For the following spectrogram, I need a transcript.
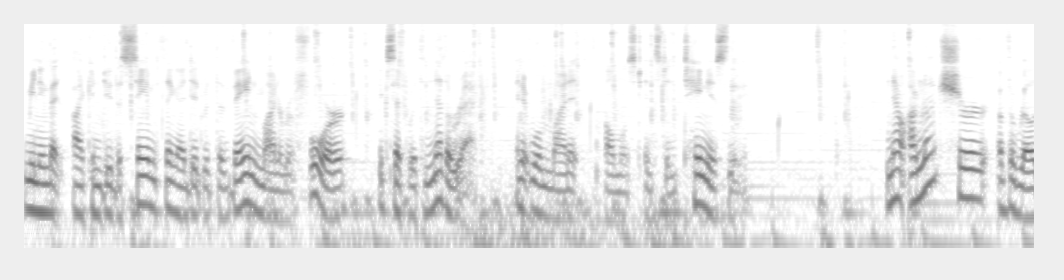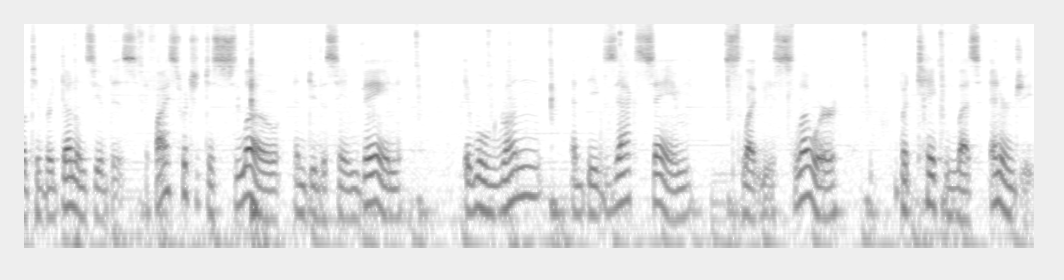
meaning that I can do the same thing I did with the vein miner before, except with netherrack, and it will mine it almost instantaneously. Now, I'm not sure of the relative redundancy of this. If I switch it to slow and do the same vein, it will run at the exact same, slightly slower, but take less energy,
